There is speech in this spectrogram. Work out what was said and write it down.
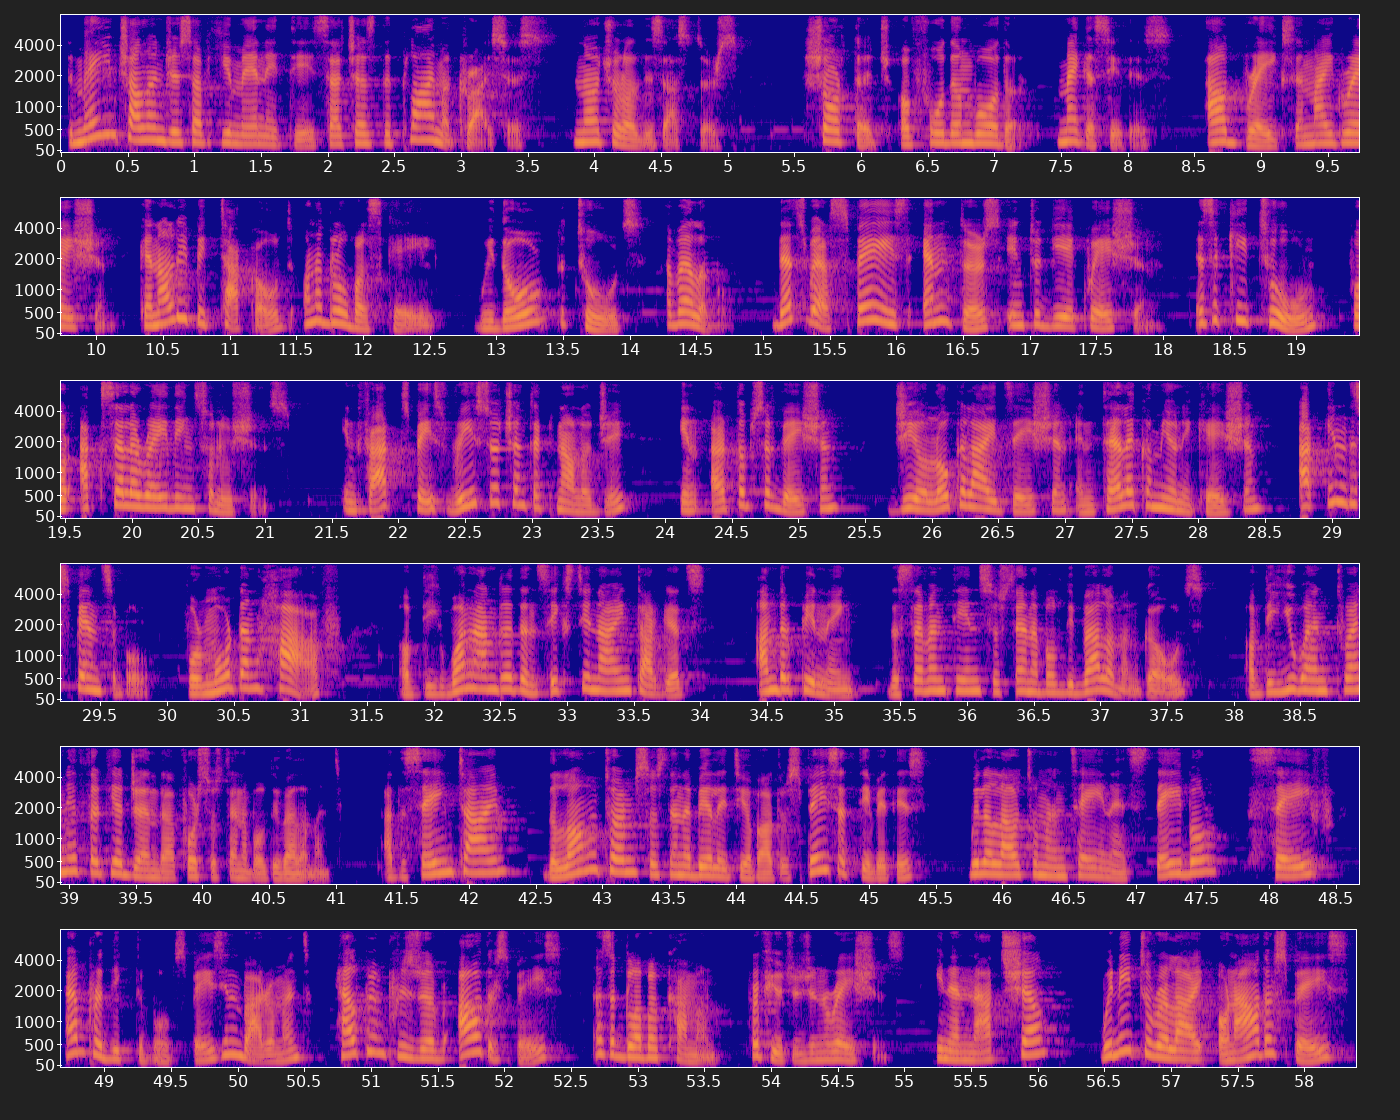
the main challenges of humanity, such as the climate crisis, natural disasters, shortage of food and water, megacities, outbreaks, and migration, can only be tackled on a global scale with all the tools available. That's where space enters into the equation as a key tool for accelerating solutions. In fact, space research and technology in Earth observation, geolocalization, and telecommunication are indispensable for more than half of the 169 targets underpinning the 17 Sustainable Development Goals of the UN 2030 Agenda for Sustainable Development. At the same time, the long term sustainability of outer space activities will allow to maintain a stable, safe, and predictable space environment, helping preserve outer space as a global common for future generations. In a nutshell, we need to rely on outer space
